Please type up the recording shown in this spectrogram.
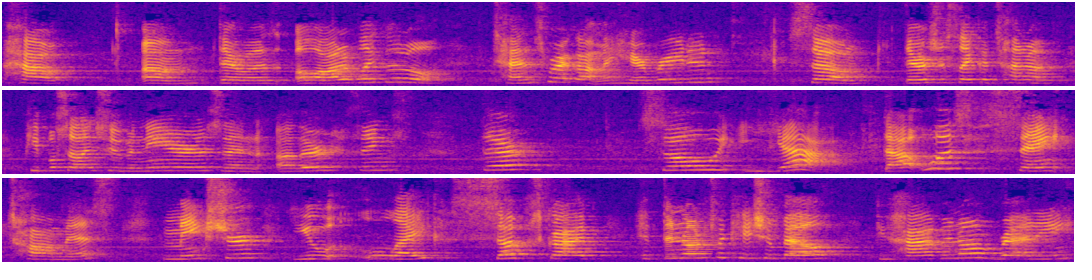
how um, there was a lot of like little tents where I got my hair braided. So there was just like a ton of people selling souvenirs and other things there. So yeah, that was St. Thomas. Make sure you like, subscribe, hit the notification bell if you haven't already.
